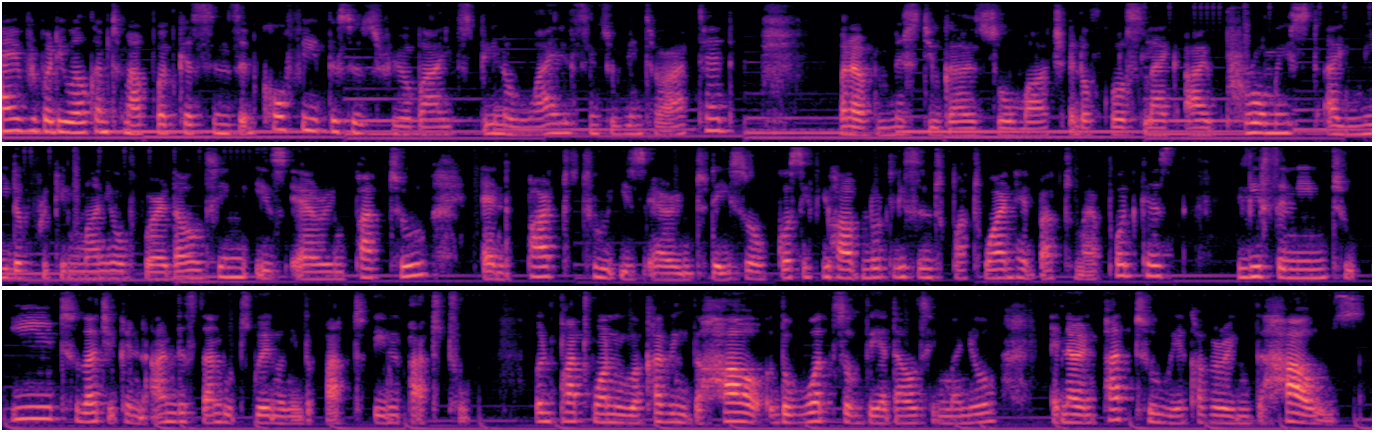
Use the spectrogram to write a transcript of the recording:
Hi, everybody, welcome to my podcast, Sins and Coffee. This is Rioba. It's been a while since we've interacted, but I've missed you guys so much. And of course, like I promised, I Need a Freaking Manual for Adulting is airing part two, and part two is airing today. So, of course, if you have not listened to part one, head back to my podcast, listen in to it so that you can understand what's going on in the part in part two in part one we were covering the how the what's of the adulting manual. And now in part two we are covering the hows.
